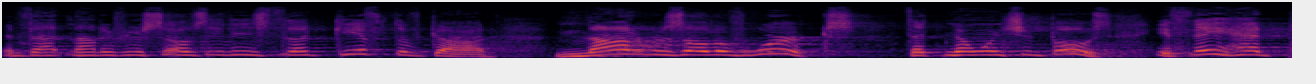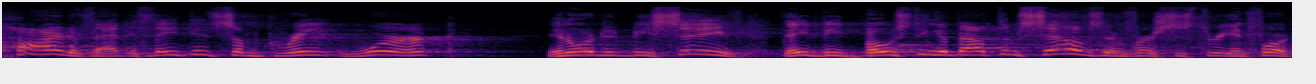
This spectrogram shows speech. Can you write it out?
and that not of yourselves. It is the gift of God, not a result of works, that no one should boast. If they had part of that, if they did some great work, in order to be saved. They'd be boasting about themselves in verses 3 and 4.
